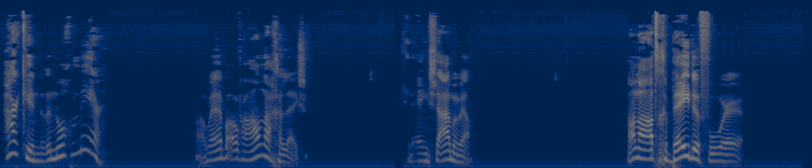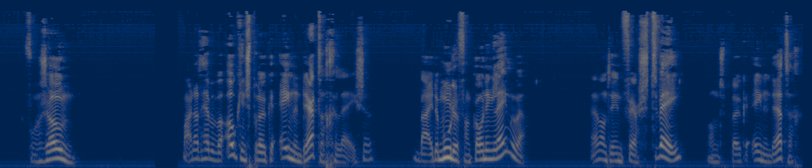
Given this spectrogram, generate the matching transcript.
haar kinderen nog meer? Nou, we hebben over Hanna gelezen. In 1 Samuel. Hanna had gebeden voor, voor een zoon. Maar dat hebben we ook in Spreuken 31 gelezen. Bij de moeder van koning Lemuel. Want in vers 2 van Spreuken 31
